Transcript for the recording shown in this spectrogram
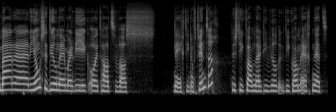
Maar de jongste deelnemer die ik ooit had was 19 of 20. Dus die kwam daar, die, wilde, die kwam echt net,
